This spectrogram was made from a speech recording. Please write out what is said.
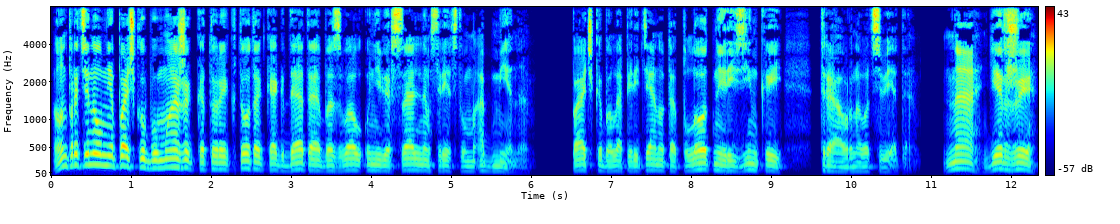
Он протянул мне пачку бумажек, которые кто-то когда-то обозвал универсальным средством обмена. Пачка была перетянута плотной резинкой траурного цвета. «На, держи!»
